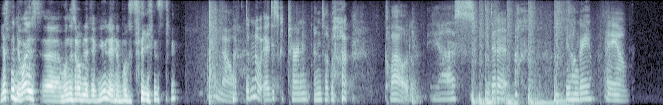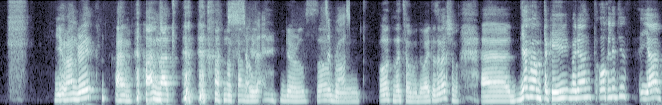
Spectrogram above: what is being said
Я сподіваюсь, е, вони зроблять як Юля і не будуть це їсти. No. Didn't know eggs could turn into the cloud. Yes, you did it. You hungry? I am. You hungry? I'm, I'm not. I'm not So good. Girls, so Is it raw? good. От на цьому давайте завершимо. Е, як вам такий варіант оглядів? Я.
